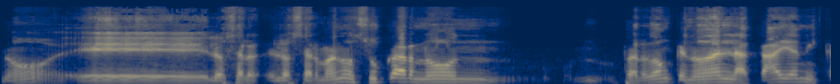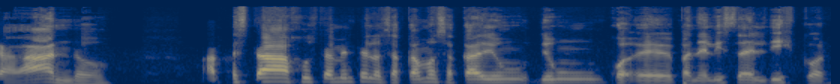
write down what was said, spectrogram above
¿No? Eh, los, her- los hermanos Zúcar no, perdón, que no dan la talla ni cagando. Acá está, justamente lo sacamos acá de un, eh, panelista del Discord.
